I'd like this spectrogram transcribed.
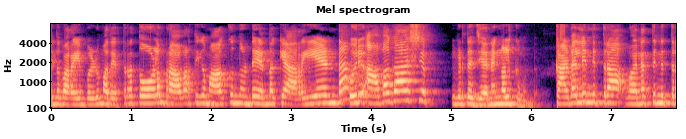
എന്ന് പറയുമ്പോഴും അത് എത്രത്തോളം പ്രാവർത്തികമാക്കുന്നുണ്ട് എന്നൊക്കെ അറിയേണ്ട ഒരു അവകാശം ഇവിടുത്തെ ജനങ്ങൾക്കുമുണ്ട്. കടലിനിത്ര വനത്തിനിത്ര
